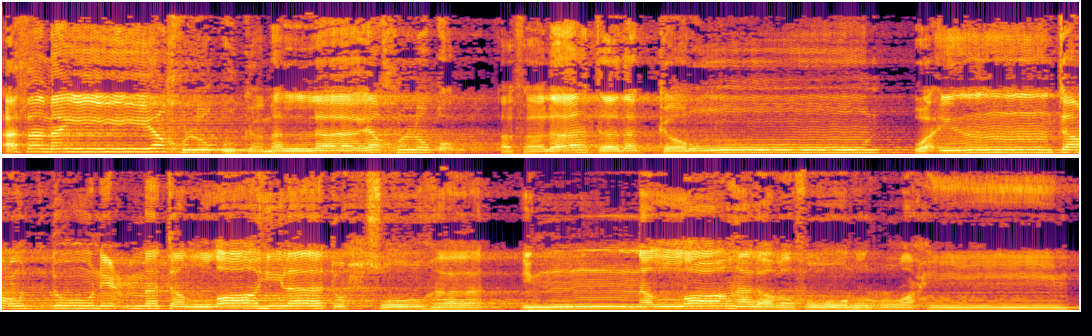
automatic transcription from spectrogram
أفمن يخلق كمن لا يخلق؟ أفلا تذكرون؟ وإن تعدوا نعمة الله لا تحصوها. إن الله لغفور رحيم.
